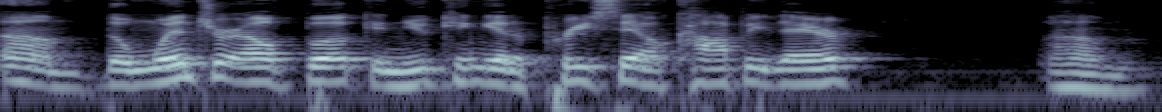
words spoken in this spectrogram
um, the Winter Elf book, and you can get a pre sale copy there. Um,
